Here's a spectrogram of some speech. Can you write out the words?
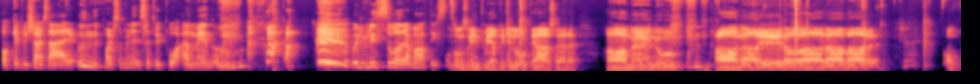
Och att vi kör så här under parceremonin sätter vi på Ameno. och det blir så dramatiskt. Och de som inte vet vilken låt det är så är det Ameno, Anairo, Arabare. Och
